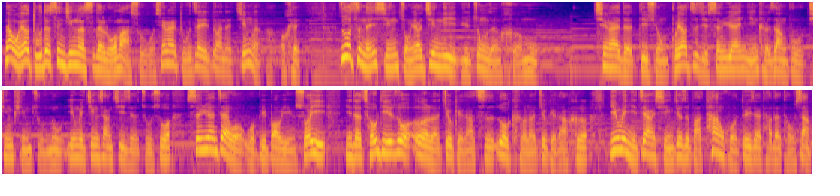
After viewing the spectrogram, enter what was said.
那我要读的圣经呢，是在罗马书。我先来读这一段的经文啊，OK。若是能行，总要尽力与众人和睦。亲爱的弟兄，不要自己伸冤，宁可让步，听凭主怒。因为经上记着，主说：“伸冤在我，我必报应。”所以你的仇敌若饿了，就给他吃；若渴了，就给他喝。因为你这样行，就是把炭火堆在他的头上。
